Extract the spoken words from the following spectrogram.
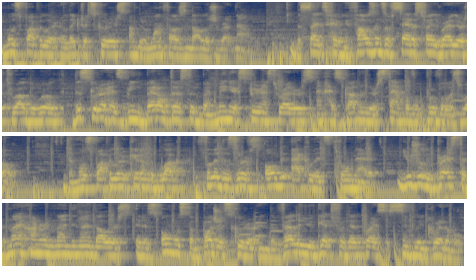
most popular electric scooters under $1000 right now. Besides having thousands of satisfied riders throughout the world, this scooter has been battle tested by many experienced riders and has gotten their stamp of approval as well. The most popular kit on the block fully deserves all the accolades thrown at it. Usually priced at $999, it is almost a budget scooter and the value you get for that price is simply incredible.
